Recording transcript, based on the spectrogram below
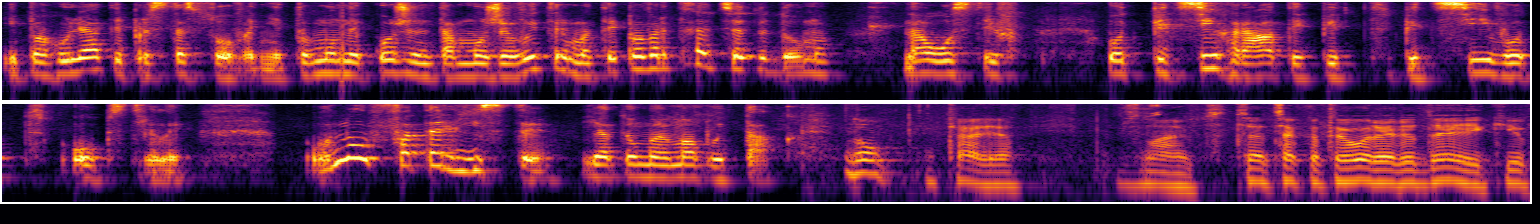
і погуляти пристосовані. Тому не кожен там може витримати і повертаються додому на острів. От під ці гради, під, під ці от обстріли. Ну, фаталісти, я думаю, мабуть, так. Ну, та я знаю. Це ця категорія людей, які, в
